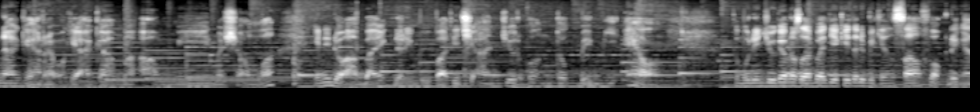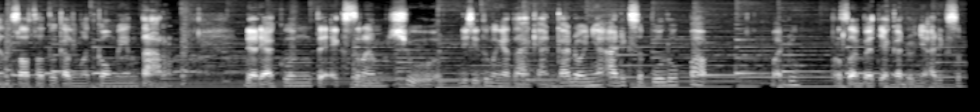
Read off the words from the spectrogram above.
negara oke agama. Amin. Masya Allah. Ini doa baik dari Bupati Cianjur untuk BBL kemudian juga persahabat ya kita dibikin salvok dengan salah satu kalimat komentar dari akun TX Shoot di situ mengatakan kadonya adik 10 pap. Waduh persahabat ya kadonya adik 10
